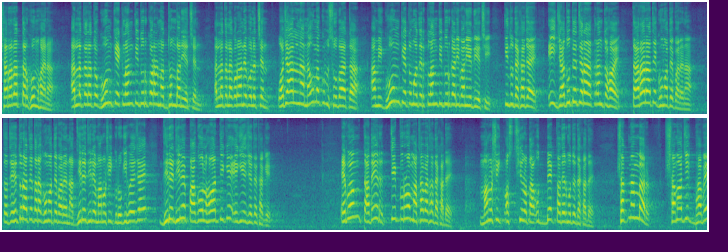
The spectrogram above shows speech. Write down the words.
সারা রাত তার ঘুম হয় না। আল্লাহ তালা তো ঘুমকে ক্লান্তি দূর করার মাধ্যম বানিয়েছেন। আল্লাহ তালা কোরআনে বলেছেন ওজাল না নৌমাকুম সুবাতা। আমি ঘুমকে তোমাদের ক্লান্তি দূরকারী বানিয়ে দিয়েছি। কিন্তু দেখা যায়, এই জাদুতে যারা আক্রান্ত হয়, তারা রাতে ঘুমাতে পারে না। তো যেহেতু রাতে তারা ঘুমাতে পারে না, ধীরে ধীরে মানসিক রোগী হয়ে যায়, ধীরে ধীরে পাগল হওয়ার দিকে এগিয়ে যেতে থাকে। এবং তাদের তীব্র মাথা ব্যথা দেখা দেয়। মানসিক অস্থিরতা, উদ্বেগ তাদের মধ্যে দেখা দেয়। সাত নম্বর, সামাজিকভাবে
